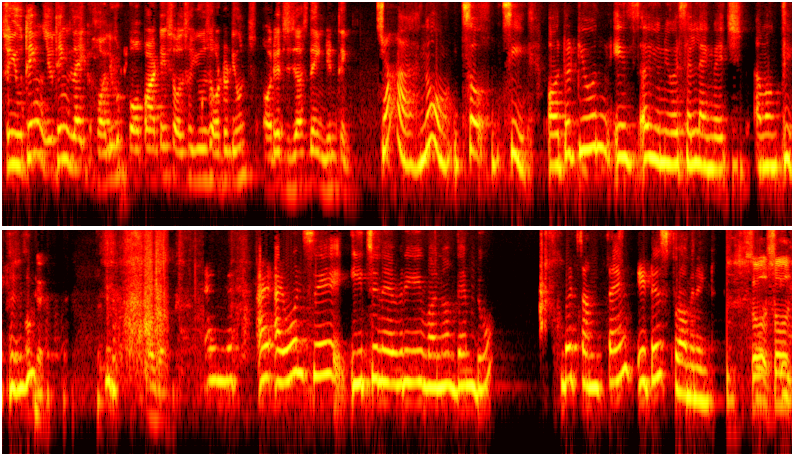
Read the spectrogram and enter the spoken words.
So you think you think like Hollywood pop artists also use auto tunes, or it's just the Indian thing? Yeah, no. So see, auto tune is a universal language among people. Okay. Okay. And I, I won't say each and every one of them do, but sometimes it is prominent. So so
